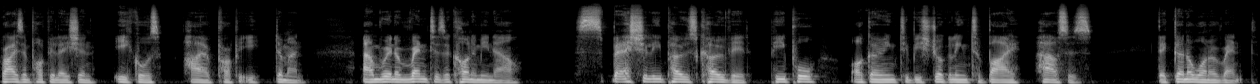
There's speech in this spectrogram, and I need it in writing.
rising population equals higher property demand. And we're in a renters economy now, especially post COVID. People are going to be struggling to buy houses. They're going to want to rent.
